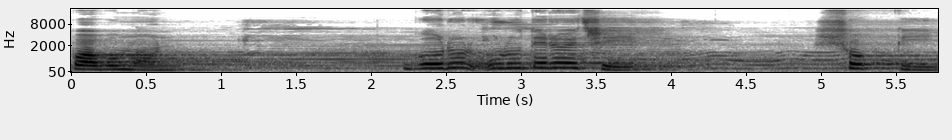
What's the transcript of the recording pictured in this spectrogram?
পবমন। গরুর উরুতে রয়েছে শক্তি।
